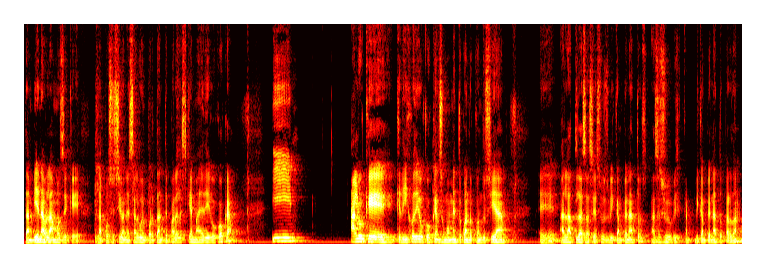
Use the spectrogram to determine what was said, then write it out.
también hablamos de que la posesión es algo importante para el esquema de Diego Coca. Y algo que, dijo Diego Coca en su momento cuando conducía eh, al Atlas hacia sus bicampeonatos, hacia su bicampeonato, perdón,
